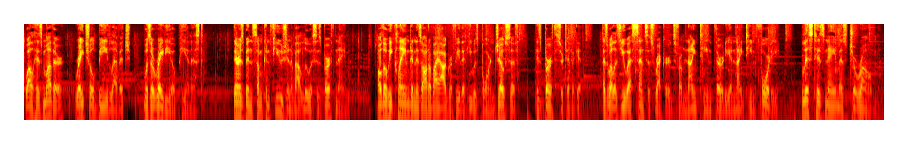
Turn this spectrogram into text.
while his mother, Rachel B. Levitch, was a radio pianist. There has been some confusion about Lewis's birth name. Although he claimed in his autobiography that he was born Joseph, his birth certificate, as well as U.S. Census records from 1930 and 1940, list his name as Jerome.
